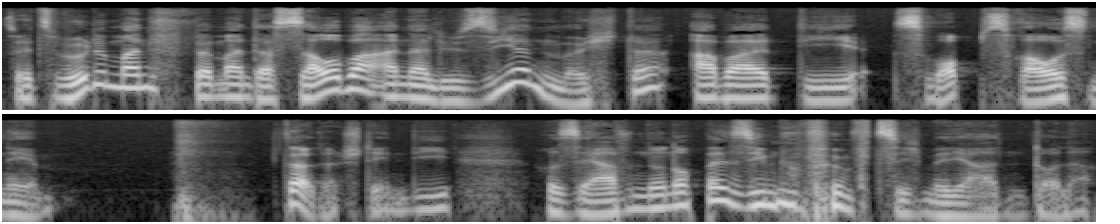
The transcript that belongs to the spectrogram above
So, jetzt würde man, wenn man das sauber analysieren möchte, aber die Swaps rausnehmen. So, dann stehen die Reserven nur noch bei 57 Milliarden Dollar.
